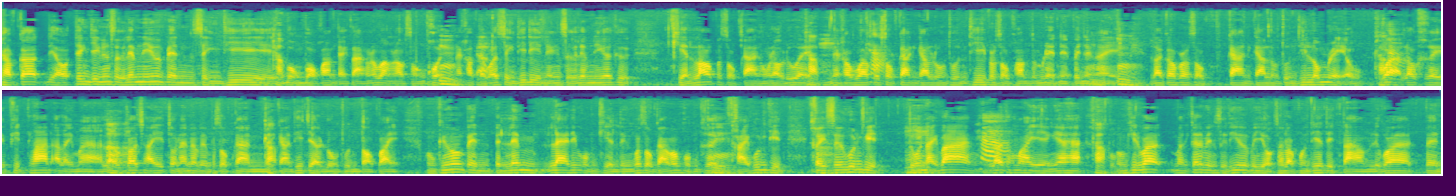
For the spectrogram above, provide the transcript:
ครับก็เดี๋ยวจริงๆหนังสือเล่มนี้มันเป็นสิ่งที่ครับบ่งบอกความแตกต่างระหว่างเราสองคนอืมนะครับแต่ว่าสิ่งที่ดีในหนังสือเล่มนี้ก็คือเขียนเล่าประสบการณ์ของเราด้วยครับนะครับว่าค่ะประสบการณ์การลงทุนที่ประสบความสำเร็จเนี่ยเป็นยังไงอืมแล้วก็ประสบการณ์การลงทุนที่ล้มเหลวครับว่าเราเคยผิดพลาดอะไรมา เราก็ใช้ตัวนั้นมาเป็นประสบการณ์คในรับการที่จะลงทุนต่อไป ผมคิดว่ามันเป็นเป็นเล่มแรกที่ผมเขียนถึงประสบการณ์ว่าผมเคยอืมขายหุ้นผิด เคยซื้อหุ้นผิดตัวไหนบ้างค่ะแล้วทำไมอย่างเงี้ยฮะครับผมผมคิดว่ามันก็จะเป็นสื่อที่มีประโยชน์สำหรับคนที่จะติดตาม หรือว่าเป็น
